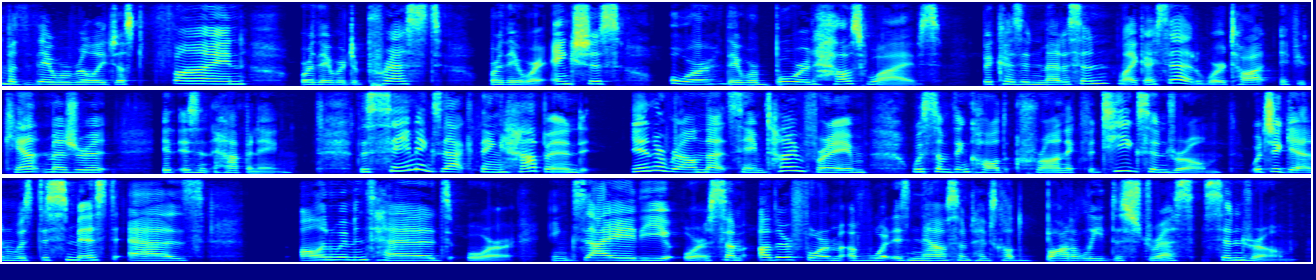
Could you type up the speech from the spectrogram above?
but that they were really just fine, or they were depressed, or they were anxious, or they were bored housewives. Because in medicine, like I said, we're taught if you can't measure it, it isn't happening. The same exact thing happened in around that same time frame with something called chronic fatigue syndrome, which again was dismissed as all in women's heads or anxiety or some other form of what is now sometimes called bodily distress syndrome.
